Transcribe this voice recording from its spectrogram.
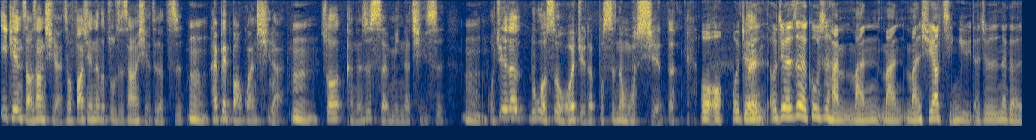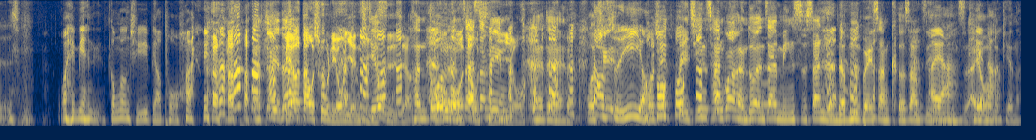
一天早上起来之后，发现那个柱子上写这个字，嗯。还被保管起来，嗯。说可能是神明的启示。嗯，我觉得如果是我，会觉得不是那么写的，我我我觉得我觉得这个故事还蛮蛮蛮需要警语的，就是那个外面公共区域不要破坏。啊对，不要到处留言提示这样，很多人某某到在上面此一游。哎，对我到去此一游我去北京参观，很多人在明十三年的墓碑上刻上自己的名字。哎呦，我的天哪！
